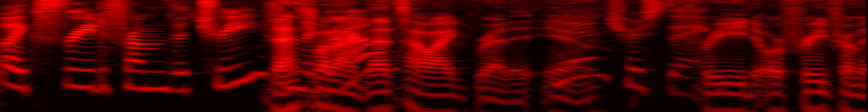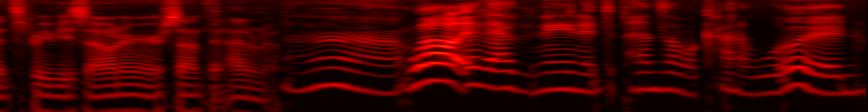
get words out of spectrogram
Like freed from the tree? from That's what I. That's how I read it. Yeah. Interesting. Freed or freed from its previous owner or something. I don't know. Ah, well, it, I mean, it depends on what kind of wood,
